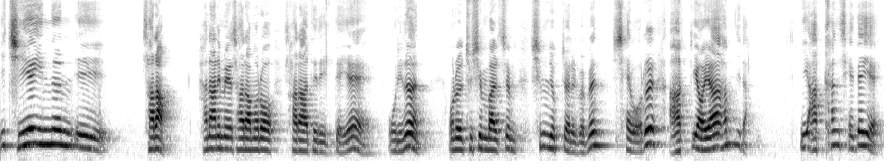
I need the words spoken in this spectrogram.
이 지혜 있는 이 사람, 하나님의 사람으로 살아드릴 때에 우리는 오늘 주신 말씀 16절을 보면 세월을 아껴야 합니다. 이 악한 세대에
